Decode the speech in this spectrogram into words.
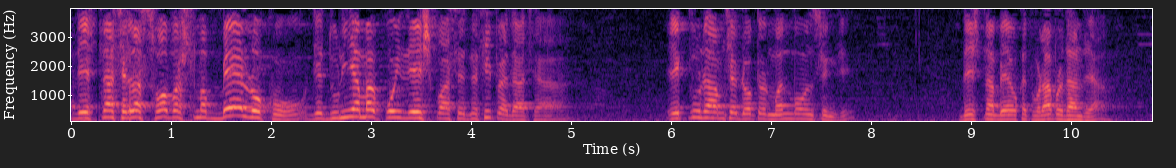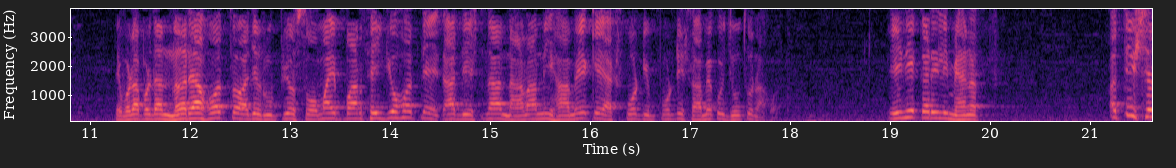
દેશના છેલ્લા સો વર્ષમાં બે લોકો જે દુનિયામાં કોઈ દેશ પાસે નથી પેદા થયા, એકનું નામ છે ડોક્ટર મનમોહન સિંહજી. દેશના બે વખત વડાપ્રધાન રહ્યા. એ વડાપ્રધાન ન રહ્યા હોત તો આજે રૂપિયો સોમાય પાર થઈ ગયો હોત ને, આ દેશના નાણાંની સામે કે એક્સપોર્ટ ઇમ્પોર્ટની સામે કોઈ જોતું ના હોત. એને કરેલી મહેનત અતિશય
